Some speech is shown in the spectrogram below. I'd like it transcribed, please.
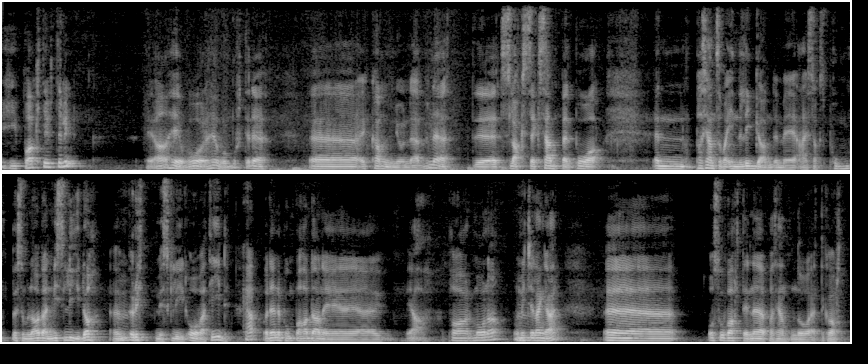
hypoaktivt delir? Ja, jeg har vært, borti det. Eh, jeg kan jo nevne et, et slags eksempel på en pasient som var inneliggende med ei slags pumpe som laga en viss lyd. da, en Rytmisk lyd over tid. Ja. Og denne pumpa hadde han i eh, ja, et par måneder, om ikke lenger. Eh, og så ble denne pasienten da etter hvert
